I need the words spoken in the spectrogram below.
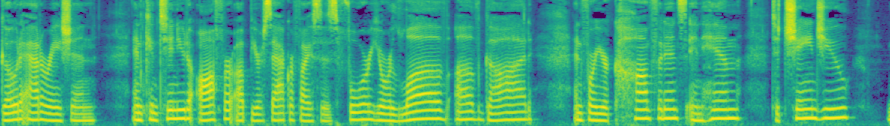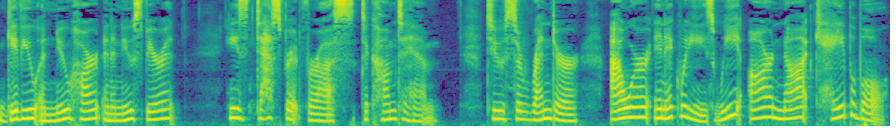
go to adoration, and continue to offer up your sacrifices for your love of God and for your confidence in Him to change you, give you a new heart and a new spirit. He's desperate for us to come to Him, to surrender our iniquities. We are not capable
